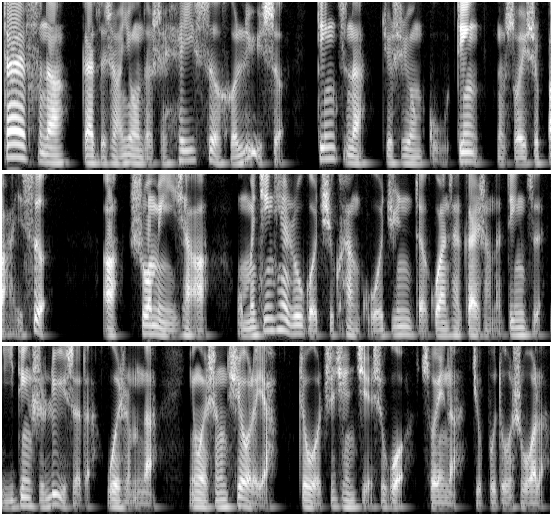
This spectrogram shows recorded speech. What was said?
大夫呢，盖子上用的是黑色和绿色，钉子呢就是用骨钉，那所以是白色。啊，说明一下啊，我们今天如果去看国君的棺材盖上的钉子，一定是绿色的。为什么呢？因为生锈了呀。这我之前解释过，所以呢就不多说了。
